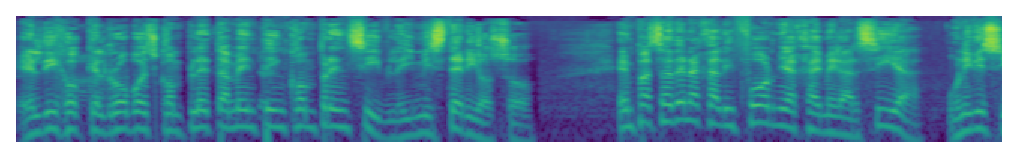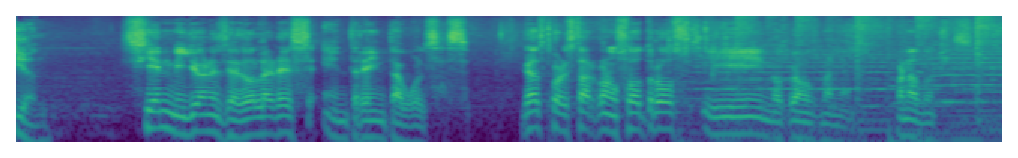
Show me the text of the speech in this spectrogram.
Él dijo que el robo es completamente incomprensible y misterioso. En Pasadena, California, Jaime García, Univisión. 100 millones de dólares en 30 bolsas. Gracias por estar con nosotros y nos vemos mañana. Buenas noches.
